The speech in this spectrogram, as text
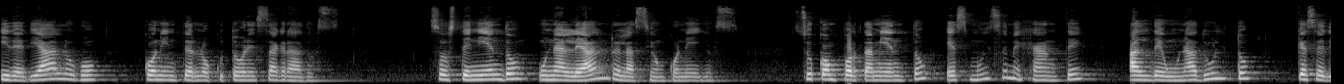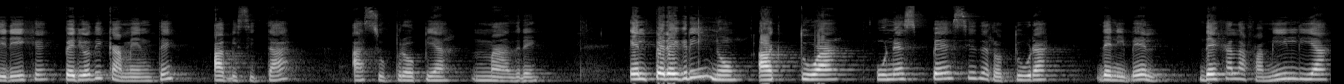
y de diálogo con interlocutores sagrados, sosteniendo una leal relación con ellos. Su comportamiento es muy semejante al de un adulto que se dirige periódicamente a visitar a su propia madre. El peregrino actúa una especie de rotura de nivel, deja la familia,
